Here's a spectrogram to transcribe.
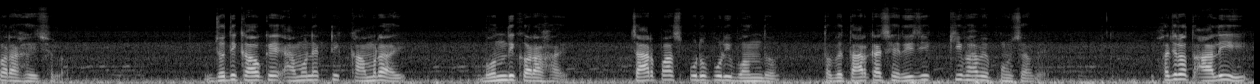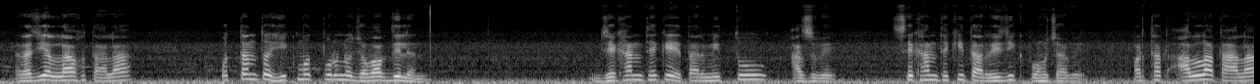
করা হয়েছিল, যদি কাউকে এমন একটি কামরায় বন্দি করা হয়, চারপাশ পুরোপুরি বন্ধ তবে তার কাছে রিজিক কীভাবে পৌঁছাবে? হজরত আলী রাজিয়াল্লাহ তালা অত্যন্ত হিকমতপূর্ণ জবাব দিলেন, যেখান থেকে তার মৃত্যু আসবে, সেখান থেকেই তার রিজিক পৌঁছাবে। অর্থাৎ আল্লাহ তালা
